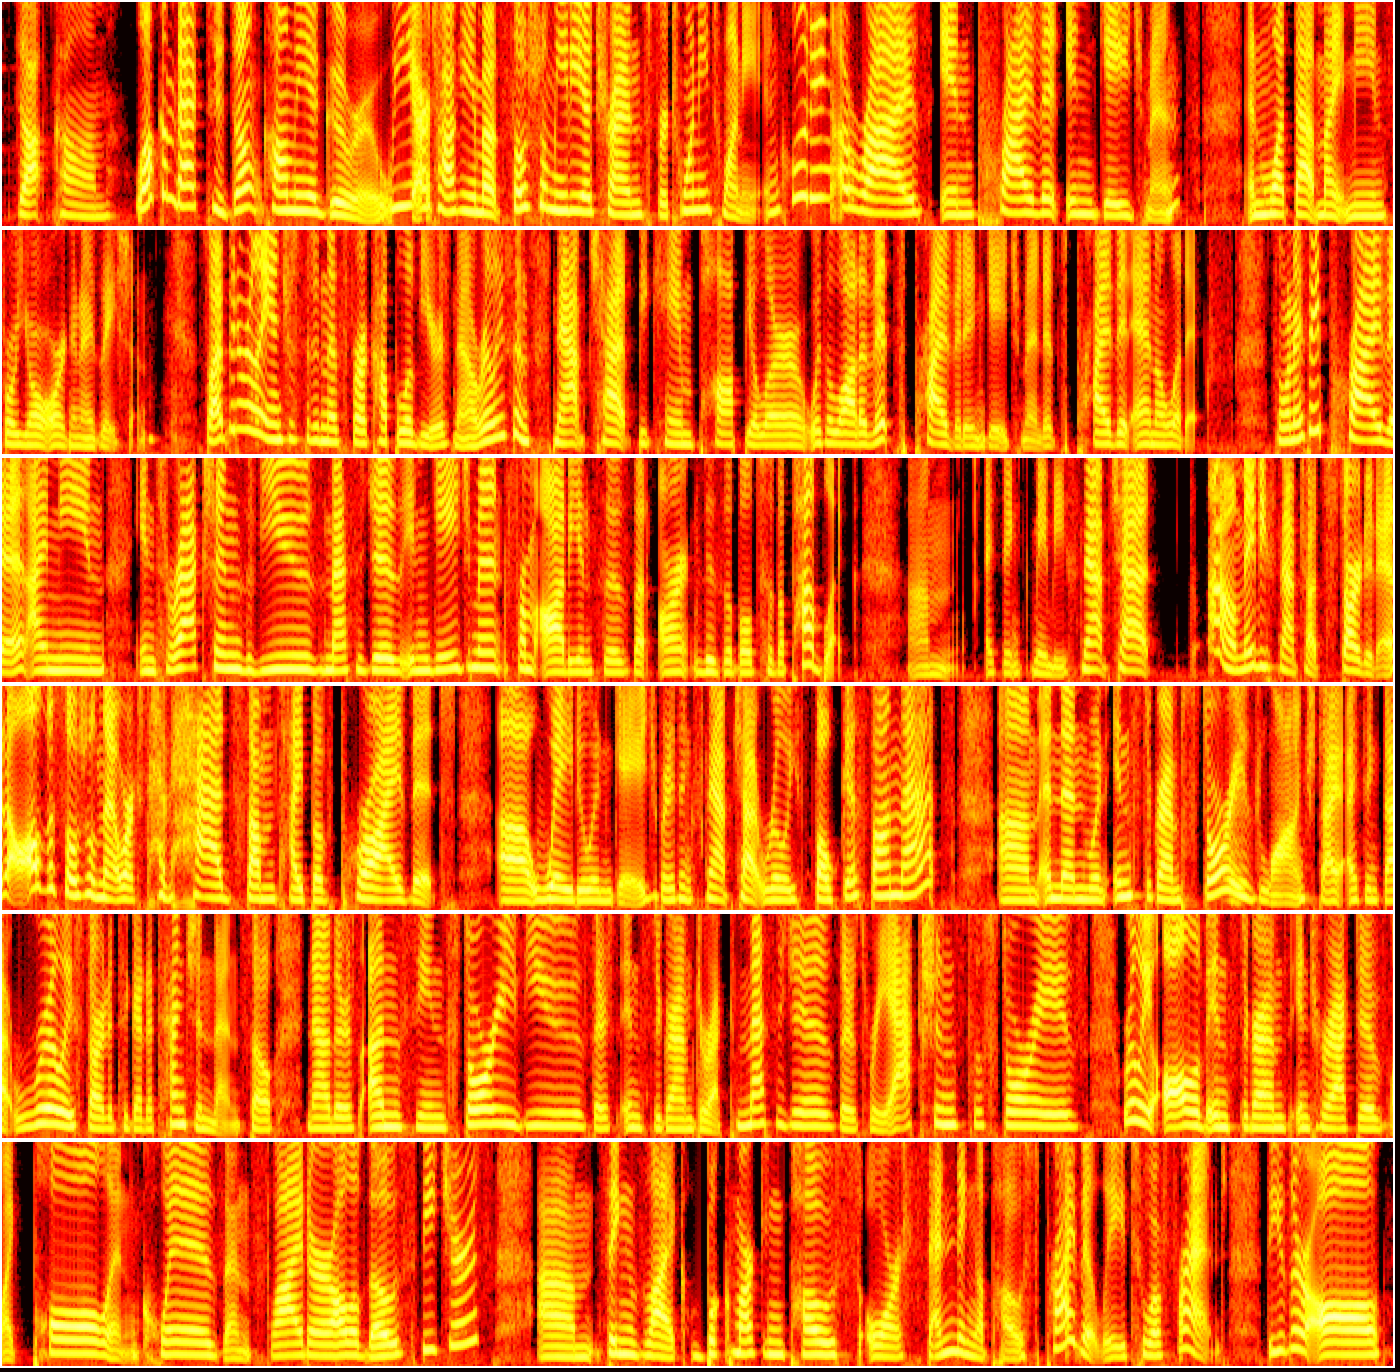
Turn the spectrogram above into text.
Inventurescanada.com. Welcome back to Don't Call Me a Guru. We are talking about social media trends for 2020, including a rise in private engagement and what that might mean for your organization. So, I've been really interested in this for a couple of years now, really since Snapchat became popular with a lot of its private engagement, its private analytics. So, when I say private, I mean interactions, views, messages, engagement from audiences that aren't visible to the public. Um, I think maybe Snapchat I don't know, maybe Snapchat started it. All the social networks have had some type of private uh, way to engage, but I think Snapchat really focused on that. Um, and then when Instagram stories launched, I, I, think that really started to get attention then. So now there's unseen story views, there's Instagram direct messages, there's reactions to stories, really all of Instagram's interactive like poll and quiz and slider, all of those features. Um, things like bookmarking posts or sending a post post privately to a friend. These are all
